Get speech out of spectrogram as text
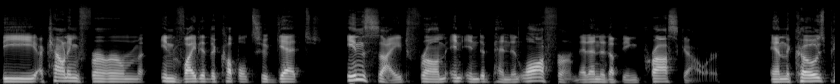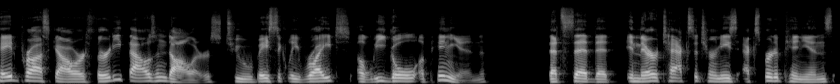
the accounting firm invited the couple to get insight from an independent law firm that ended up being Proskauer. And the Coes paid Proskauer $30,000 to basically write a legal opinion that said that, in their tax attorney's expert opinions,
